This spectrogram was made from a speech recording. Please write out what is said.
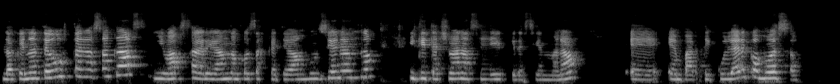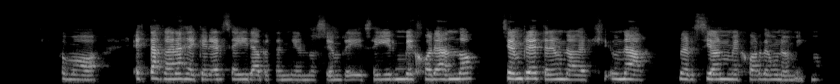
lo que no te gusta lo sacas y vas agregando cosas que te van funcionando y que te ayudan a seguir creciendo, ¿no? Eh, en particular como eso, como estas ganas de querer seguir aprendiendo siempre y seguir mejorando, siempre tener una, una versión mejor de uno mismo.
